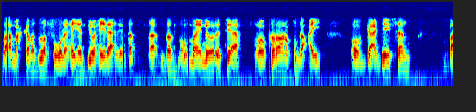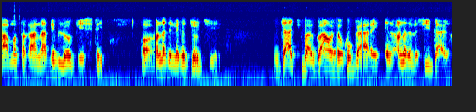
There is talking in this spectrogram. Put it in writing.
baa maxkamad la fuulay. Hay'addii waxay yidhaahdeen dad dad minority ah oo corona ku dhacay oo gaajaysan baa mataqaanaa dhib loo geystay oo cunadii laga joojiyey. Judge baa go'aan wuxuu ku gaaray in cunada la sii daayo.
